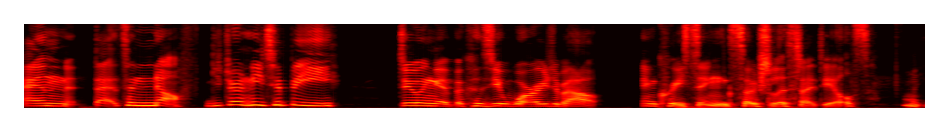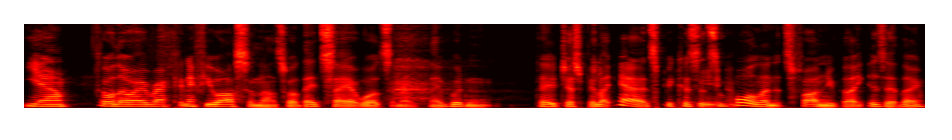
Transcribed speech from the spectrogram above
and that's enough. You don't need to be doing it because you're worried about increasing socialist ideals. Yeah, although I reckon if you ask them, that's what they'd say it was, and they- wouldn't. They'd just be like, yeah, it's because it's a ball and it's fun. You'd be like, is it though?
